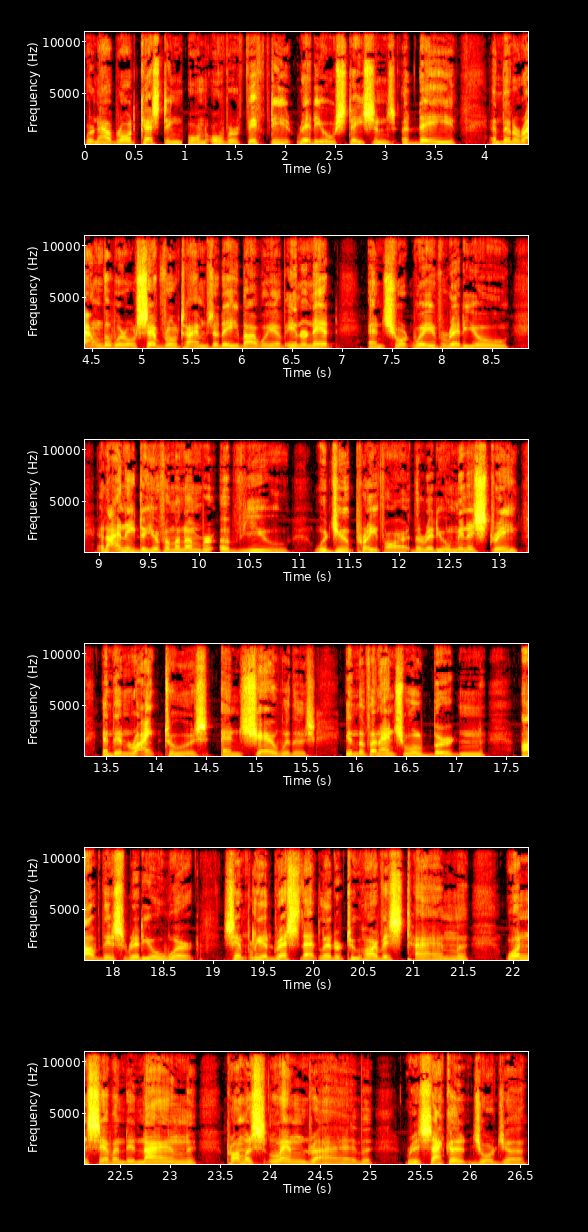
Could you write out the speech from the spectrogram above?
We're now broadcasting on over 50 radio stations a day and then around the world several times a day by way of internet and shortwave radio. And I need to hear from a number of you. Would you pray for the radio ministry and then write to us and share with us in the financial burden of this radio work? Simply address that letter to Harvest Time, 179 Promised Land Drive, Resaca, Georgia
